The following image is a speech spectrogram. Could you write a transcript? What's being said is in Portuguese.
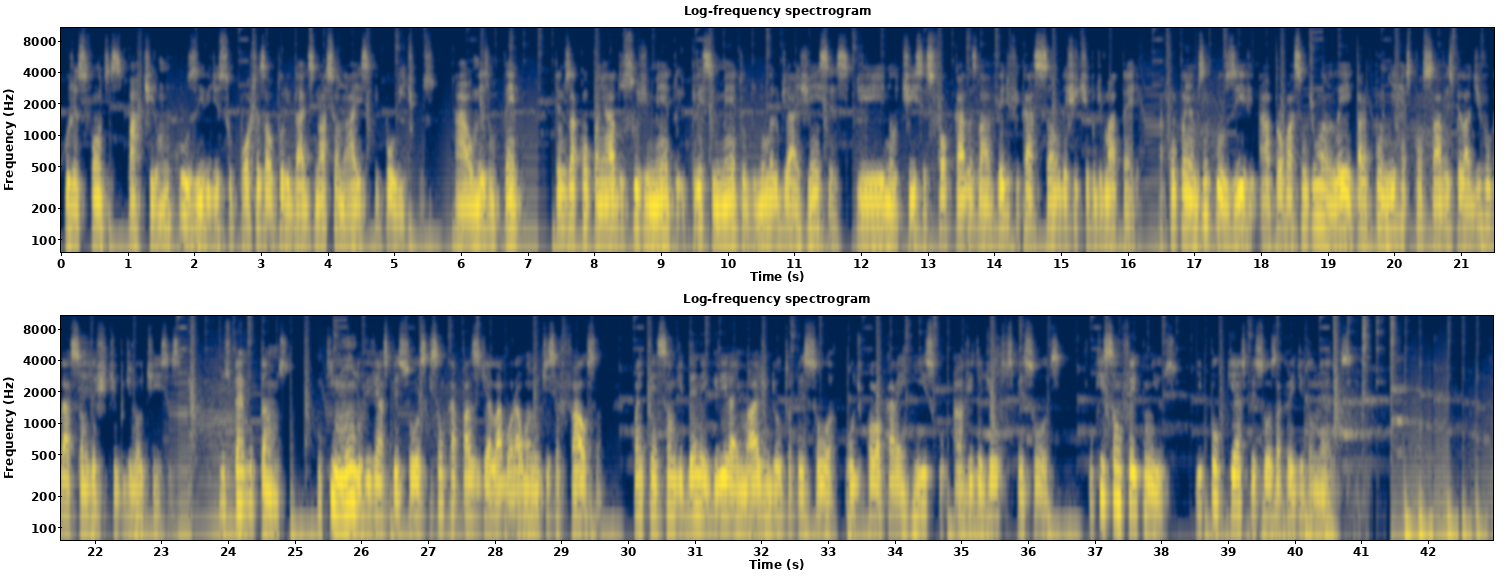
cujas fontes partiram inclusive de supostas autoridades nacionais e políticos. Ao mesmo tempo, temos acompanhado o surgimento e crescimento do número de agências de notícias focadas na verificação deste tipo de matéria. Acompanhamos inclusive a aprovação de uma lei para punir responsáveis pela divulgação deste tipo de notícias. Nos perguntamos: em que mundo vivem as pessoas que são capazes de elaborar uma notícia falsa com a intenção de denegrir a imagem de outra pessoa ou de colocar em risco a vida de outras pessoas? O que são fake news e por que as pessoas acreditam nelas?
